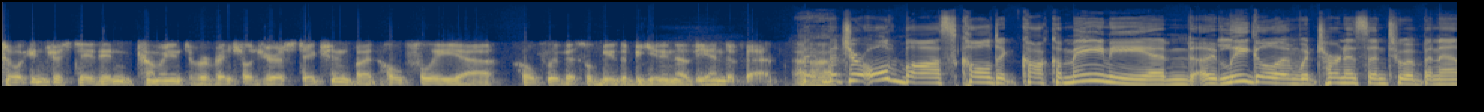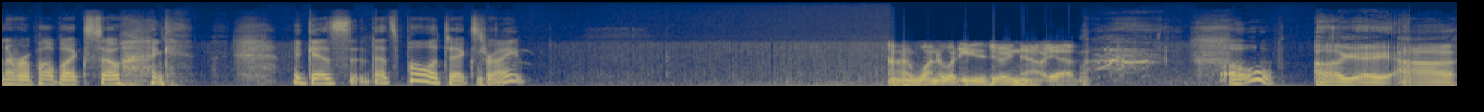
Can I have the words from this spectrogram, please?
so interested in coming into provincial jurisdiction. But hopefully, uh, hopefully this will be the beginning of the end of that. Uh-huh. But, your old boss called it cockamamie and illegal and would turn us into a banana republic. So I guess that's politics, right? I wonder what he's doing now. Yeah. oh. Okay. Uh,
